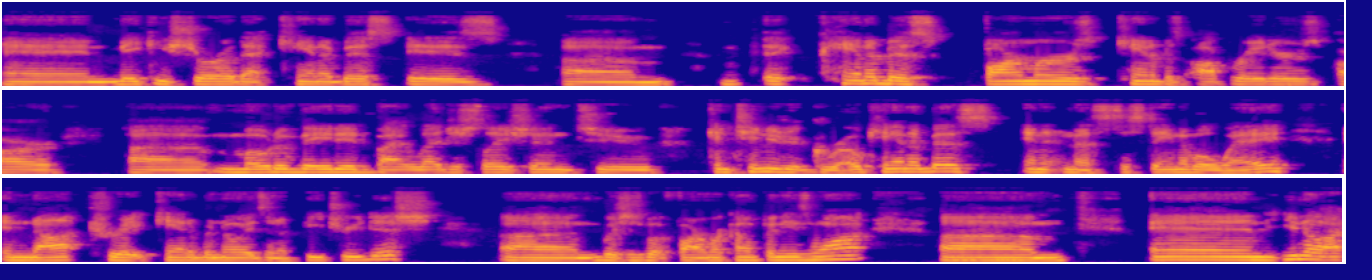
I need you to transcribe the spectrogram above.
and making sure that cannabis is um, cannabis farmers, cannabis operators are uh, motivated by legislation to continue to grow cannabis in, in, a sustainable way and not create cannabinoids in a petri dish, um, which is what pharma companies want. Mm-hmm. Um, and you know, I,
